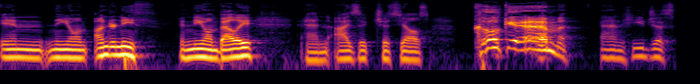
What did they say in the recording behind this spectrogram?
in neon underneath in knee on belly, and Isaac just yells, "Cook him!" And he just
